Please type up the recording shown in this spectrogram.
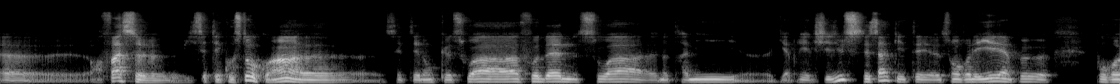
Euh, en face, euh, c'était costaud. Quoi, hein. c'était donc soit Foden, soit notre ami Gabriel Jesus. C'est ça qui était son relayé un peu pour,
